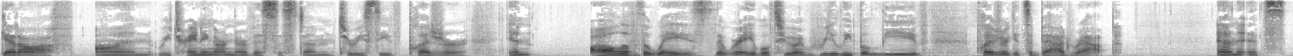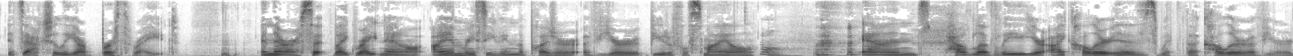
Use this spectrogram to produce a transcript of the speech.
get off on retraining our nervous system to receive pleasure in all of the ways that we're able to. I really believe pleasure gets a bad rap. And it's it's actually our birthright. And there are so, like right now, I am receiving the pleasure of your beautiful smile and how lovely your eye color is with the color of your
